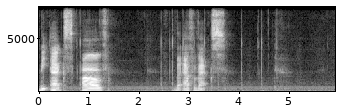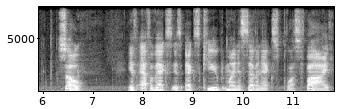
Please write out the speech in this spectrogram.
the x of the f of x. So if f of x is x cubed minus 7x plus 5,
